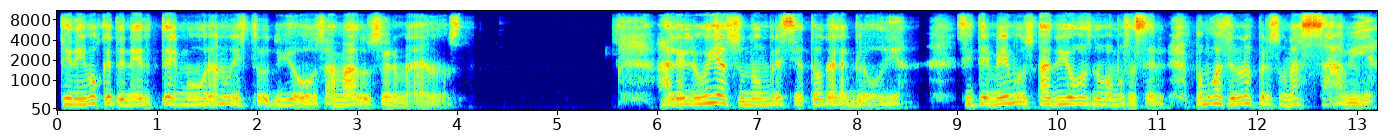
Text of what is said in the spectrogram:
Tenemos que tener temor a nuestro Dios, amados hermanos. Aleluya, su nombre sea toda la gloria. Si tememos a Dios, nos vamos a hacer, vamos a ser unas personas sabias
